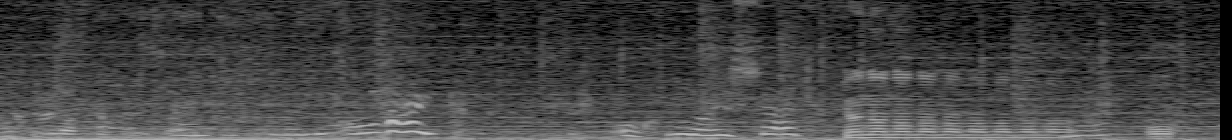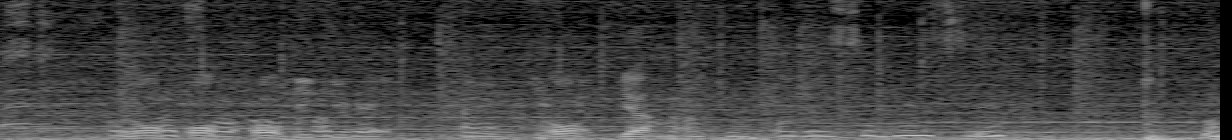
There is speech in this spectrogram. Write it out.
Oh mein Gott. Oh mein Schatz. No, no, no, no, no, no, no, no, no. Oh, no, Ach so, oh, oh, okay. oh, ja. Oh, das ist so winzig. Oh.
